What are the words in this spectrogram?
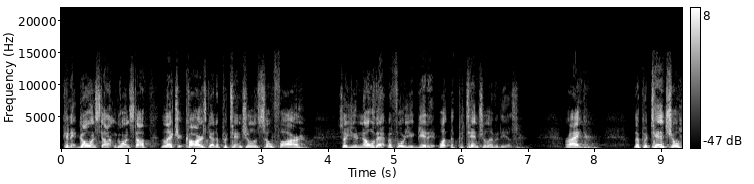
Can it go and stop and go and stop? Electric cars got a potential of so far. So you know that before you get it, what the potential of it is, right? The potential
